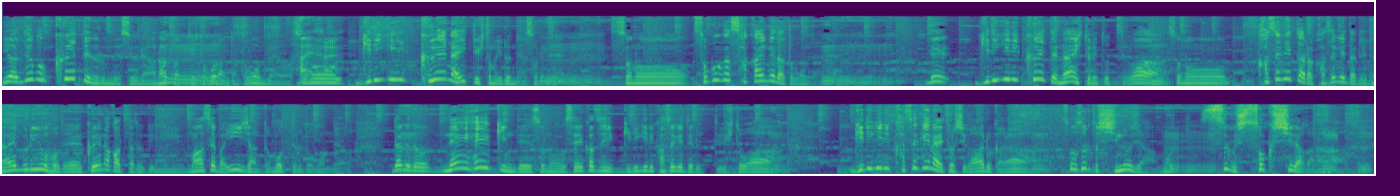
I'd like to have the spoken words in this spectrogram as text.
いや、でも食えてるんですよね、あなたっていうところなんだと思うんだよ。その、はいはいギリギリ食えないっていう人もいるんだよ、それうんで。うんその、そこが境目だと思うんだようん。うんね。うんうんで、ギリギリ食えてない人にとっては、うんその、稼げたら稼げたで内部留保で食えなかった時に回せばいいじゃんって思ってると思うんだよ。だけど、年平均でその生活費ギリギリ稼げてるっていう人は、うんギリギリ稼げない年があるから、うんそうすると死ぬじゃん。もうすぐ即死だから、うんうん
